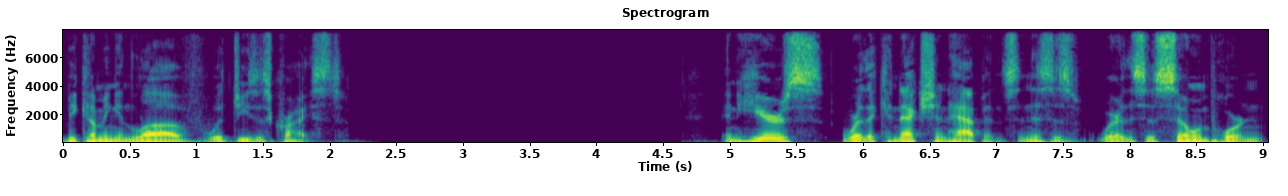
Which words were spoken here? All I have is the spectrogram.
becoming in love with Jesus Christ. And here's where the connection happens, and this is where this is so important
